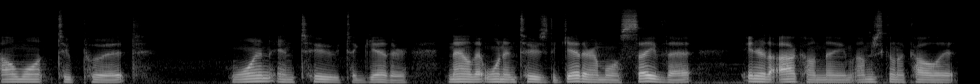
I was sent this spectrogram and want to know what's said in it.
I want to put 1 and 2 together. Now that 1 and 2 is together, I'm going to save that, enter the icon name. I'm just going to call it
